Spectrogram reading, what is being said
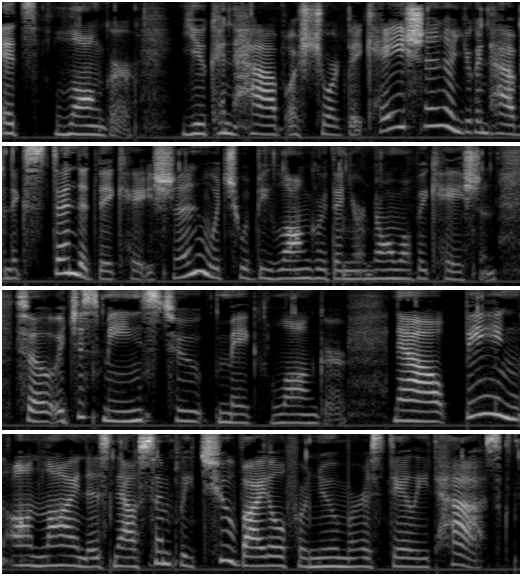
it's longer. You can have a short vacation or you can have an extended vacation, which would be longer than your normal vacation. So it just means to make longer. Now, being online is now simply too vital for numerous daily tasks.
